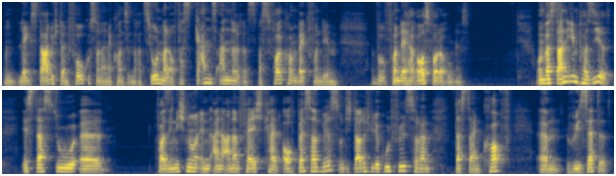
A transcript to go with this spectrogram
und lenkst dadurch deinen Fokus und deine Konzentration mal auf was ganz anderes, was vollkommen weg von dem, von der Herausforderung ist. Und was dann eben passiert, ist, dass du äh, quasi nicht nur in einer anderen Fähigkeit auch besser wirst und dich dadurch wieder gut fühlst, sondern dass dein Kopf ähm, resettet.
